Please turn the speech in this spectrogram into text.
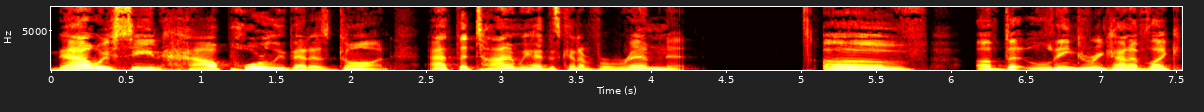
now we've seen how poorly that has gone. At the time, we had this kind of remnant of of the lingering kind of like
